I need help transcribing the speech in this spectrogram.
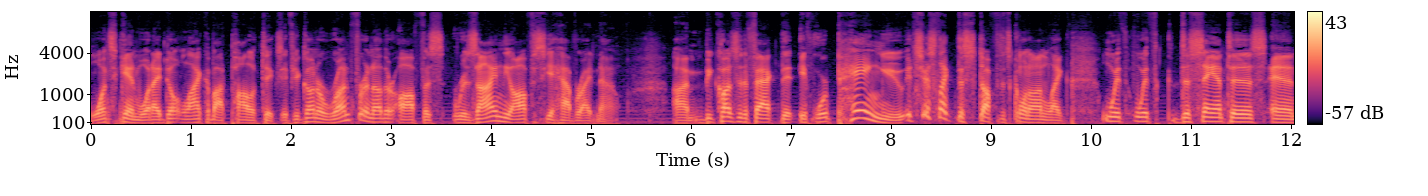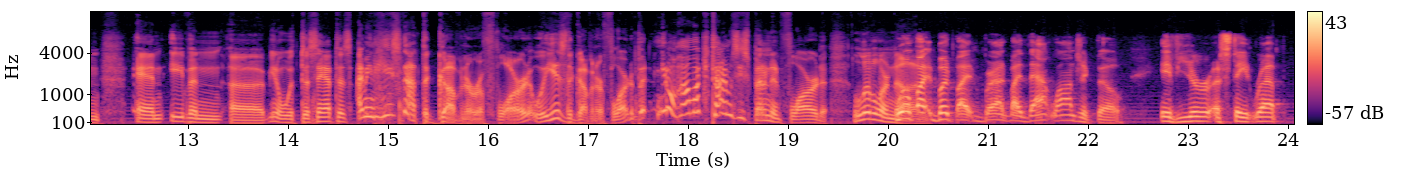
once again what I don't like about politics. If you're going to run for another office, resign the office you have right now. Um, because of the fact that if we're paying you, it's just like the stuff that's going on, like with with DeSantis and and even uh, you know with DeSantis. I mean, he's not the governor of Florida. Well, he is the governor of Florida, but you know how much time is he spending in Florida? Little or none. Well, by, but by Brad, by that logic, though, if you're a state rep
